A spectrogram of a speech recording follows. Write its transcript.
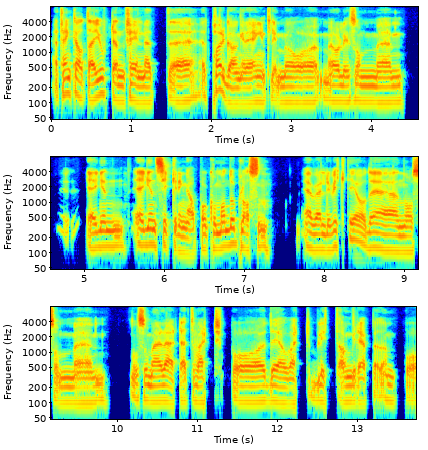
Jeg tenker at jeg har gjort den feilen et, eh, et par ganger, egentlig, med å, med å liksom egen, Egensikringa på kommandoplassen er veldig viktig, og det er noe som noe som jeg har lært etter hvert på det å ha blitt angrepet på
